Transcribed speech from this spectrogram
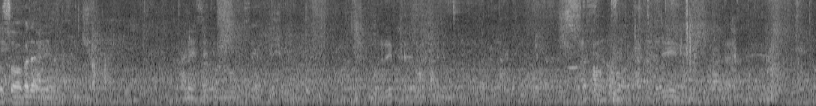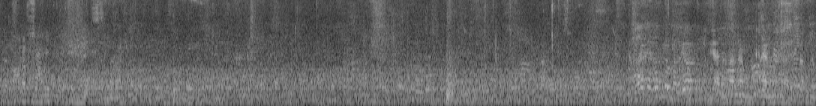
بص هو بدأ يشرحها على أساس ان هو لسه مفيش والربح اللي هو بعد الخلطة بتاعت إزاي ما أعرفش يعني أنا ممكن ان أنا استخدم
